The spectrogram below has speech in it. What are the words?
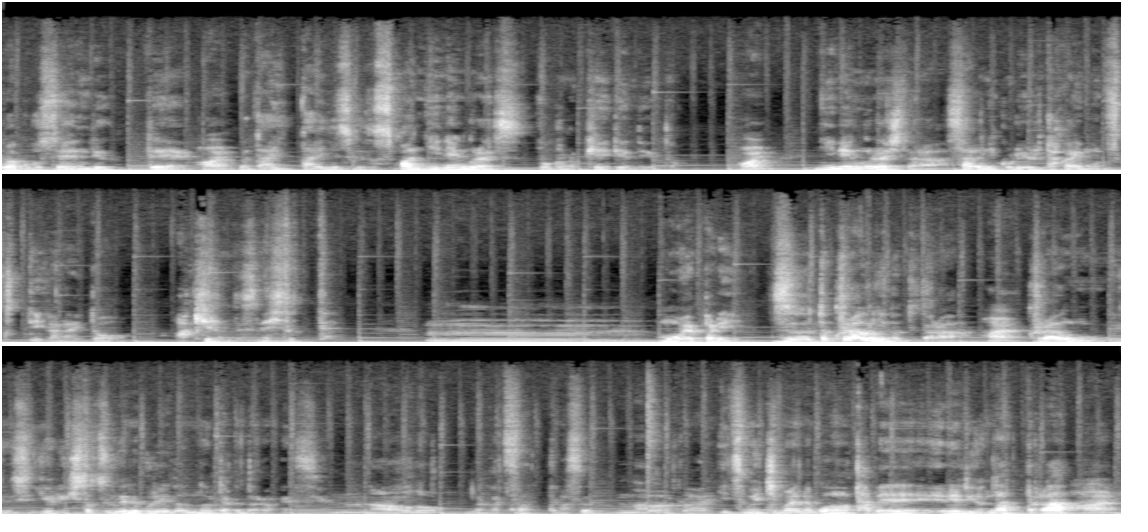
ば5000円で売って、はい。まあ、大体ですけど、スパン2年ぐらいです。僕の経験で言うと。はい。2年ぐらいしたら、さらにこれより高いものを作っていかないと飽きるんですね、人って。うーん。もうやっぱりずっとクラウンに乗ってたら、はクラウンより一つ上のグレードに乗りたくなるわけですよ。い。なるほど。なんか伝わってます？なるほど。いつも1万円のご飯を食べれるようになったら、は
